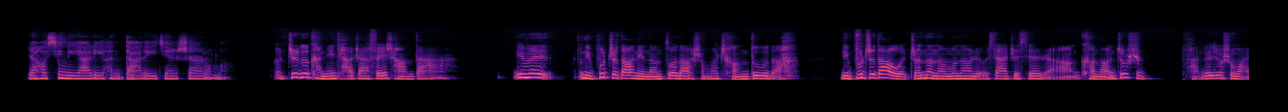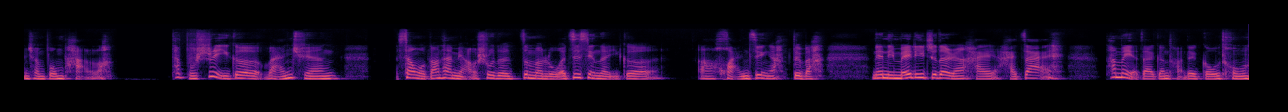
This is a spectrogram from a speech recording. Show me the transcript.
然后心理压力很大的一件事儿了吗？呃，这个肯定挑战非常大，因为你不知道你能做到什么程度的，你不知道我真的能不能留下这些人啊？可能就是团队就是完全崩盘了，它不是一个完全。像我刚才描述的这么逻辑性的一个啊环境啊，对吧？那你没离职的人还还在，他们也在跟团队沟通，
